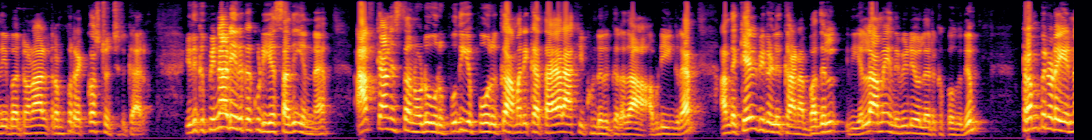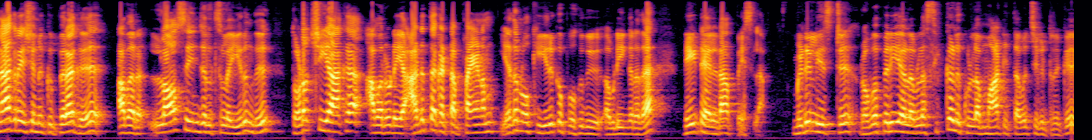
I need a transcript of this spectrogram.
அதிபர் டொனால்ட் ட்ரம்ப் ரெக்வஸ்ட் வச்சுருக்காரு. இதுக்கு பின்னாடி இருக்கக்கூடிய சதி என்ன? ஆப்கானிஸ்தானோடு ஒரு புதிய போருக்கு அமெரிக்கா தயாராகி கொண்டிருக்கிறதா? அப்படிங்கிற அந்த கேள்விகளுக்கான பதில் இது எல்லாமே இந்த வீடியோவில் இருக்க போகுது. ட்ரம்பினுடைய இனாக்ரேஷனுக்கு பிறகு அவர் லாஸ் ஏஞ்சல்ஸில் இருந்து தொடர்ச்சியாக அவருடைய அடுத்த கட்ட பயணம் எதை நோக்கி இருக்க போகுது அப்படிங்கிறத டீட்டெயில்டாக பேசலாம். மிடில் ஈஸ்ட்டு ரொம்ப பெரிய அளவில் சிக்கலுக்குள்ளே மாட்டி தவிச்சுக்கிட்டு இருக்கு.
